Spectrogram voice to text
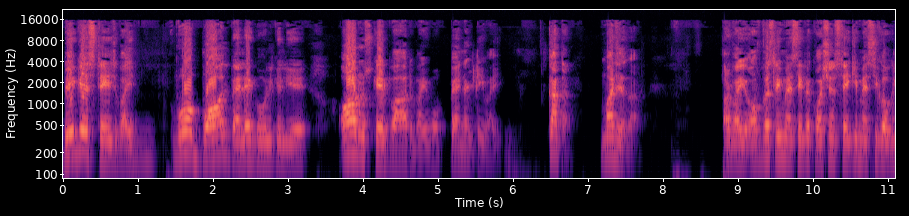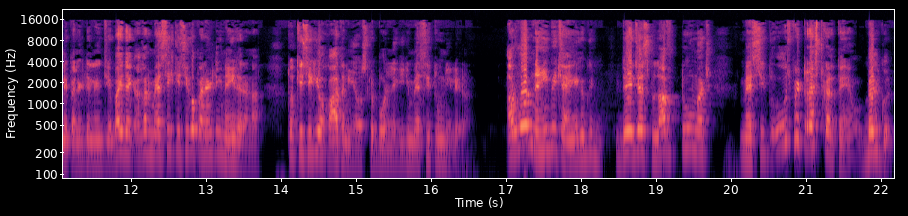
biggest stage भाई। वो बॉल पहले गोल के लिए और उसके बाद भाई वो पेनल्टी भाई। कतर मज़ेदार। और भाई ऑब्वियसली मेसी पे क्वेश्चंस थे कि मेसी को अगली पेनल्टी लेनी चाहिए। भाई देख, अगर मेसी किसी को पेनल्टी नहीं दे रहा ना तो किसी की औकात नहीं है उसके बोलने की कि मेसी तू नहीं ले रहा। और वो नहीं भी चाहेंगे क्योंकि they just love too much Messi तो उस पर ट्रस्ट करते हैं वो, बिल्कुल।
